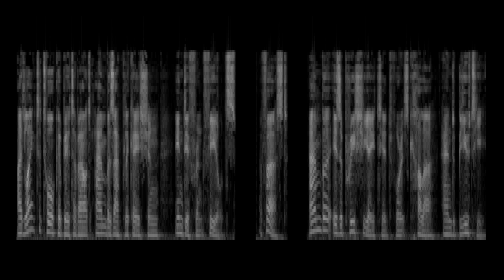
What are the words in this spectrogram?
I'd like to talk a bit about amber's application in different fields. First, amber is appreciated for its colour and beauty.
